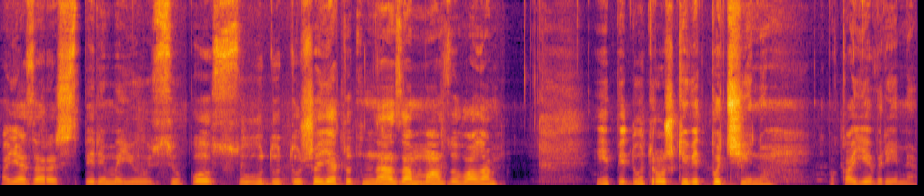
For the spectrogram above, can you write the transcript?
А я зараз перемию всю посуду, ту, що я тут назамазувала. І піду трошки відпочину, поки є время.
